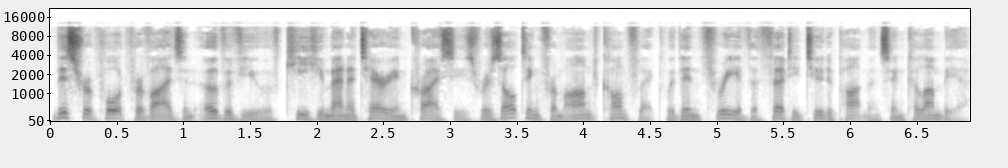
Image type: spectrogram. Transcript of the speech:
This report provides an overview of key humanitarian crises resulting from armed conflict within three of the 32 departments in Colombia.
